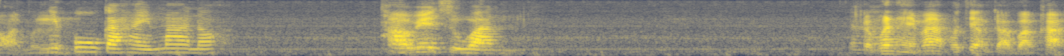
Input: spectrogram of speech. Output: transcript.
น้อยมื้อนี่นปูกะไฮมาเนาะท้าวเวสสุวรรณนะ ก็คะเพิ่นให้มาเพราะเที่ยงกับบางครั้ง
